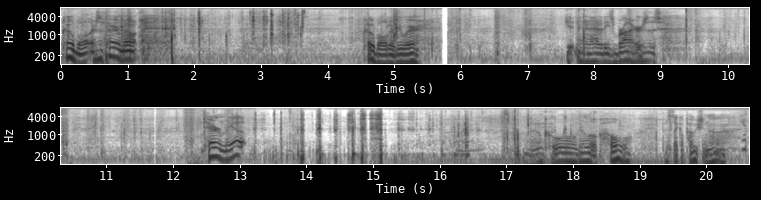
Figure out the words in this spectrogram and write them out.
Cobalt, there's a fair amount. Cobalt everywhere. Getting in and out of these briars is tearing me up. Oh, cool. Got a little hole, but it's like a potion, huh? Yep.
